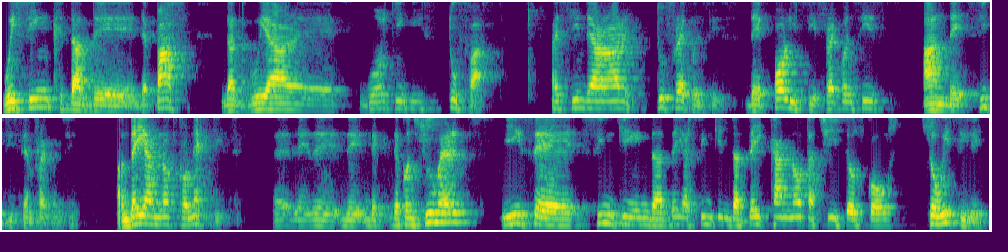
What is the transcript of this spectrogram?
We think that the, the path that we are uh, walking is too fast. I think there are two frequencies, the policy frequencies and the citizen frequency, and they are not connected. Uh, the, the, the, the, the consumer is uh, thinking that they are thinking that they cannot achieve those goals so easily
